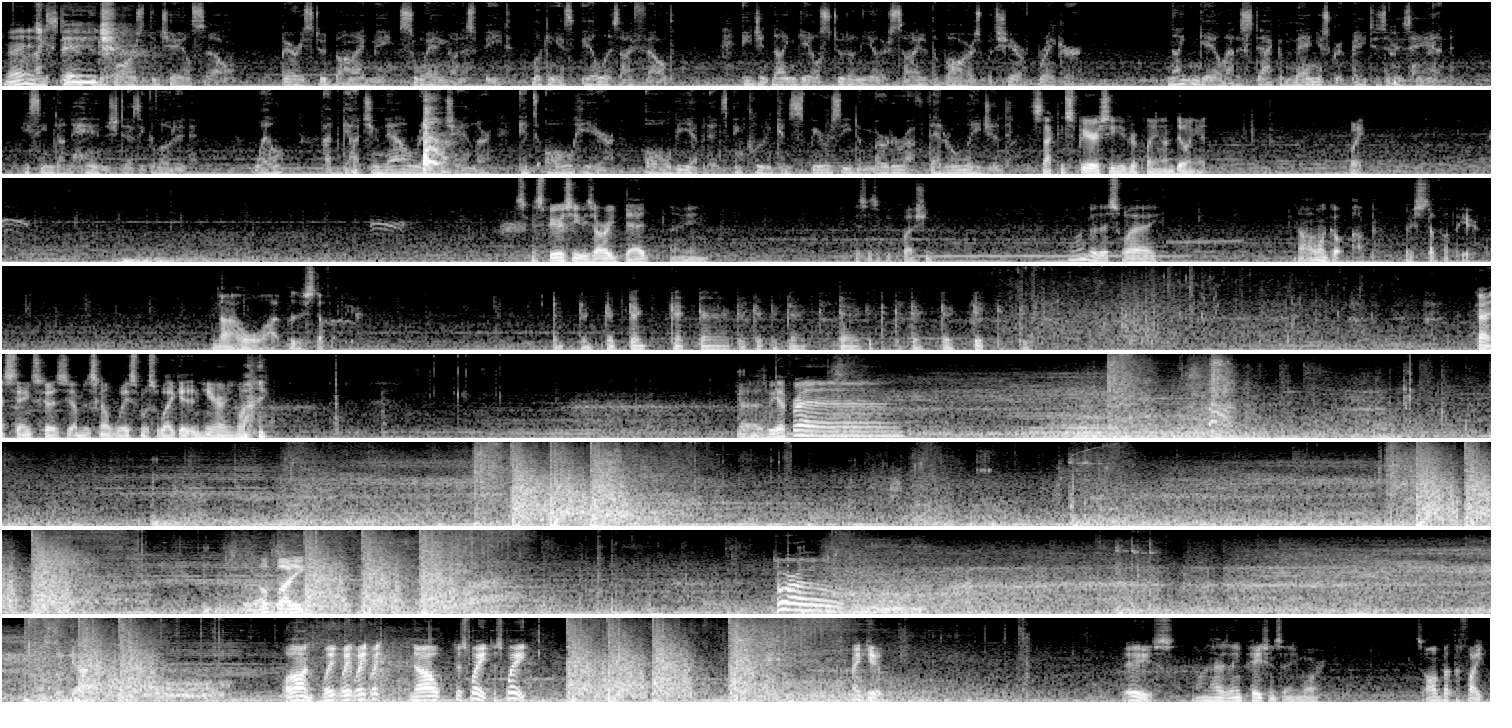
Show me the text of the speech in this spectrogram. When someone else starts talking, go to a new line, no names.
Nice
I stared through the bars of the jail cell. Barry stood behind me, swaying on his feet, looking as ill as I felt. Agent Nightingale stood on the other side of the bars with Sheriff Breaker. Nightingale had a stack of manuscript pages in his hand. He seemed unhinged as he gloated. Well, I've got you now, Raymond Chandler. It's all here. All the evidence, including conspiracy to murder a federal agent.
It's not conspiracy if you're planning on doing it. Wait. Is the conspiracy he's already dead? I mean, I guess that's a good question. I want to go this way. No, I want to go up. There's stuff up here. Not a whole lot, but there's stuff up here. Kind of stinks because I'm just going to waste most of what I get in here anyway. we have friends. Hello, buddy. Toro! Big guy. Hold on. Wait, wait, wait, wait. No, just wait, just wait. Thank you. Jeez, no one has any patience anymore. It's all about the fight.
